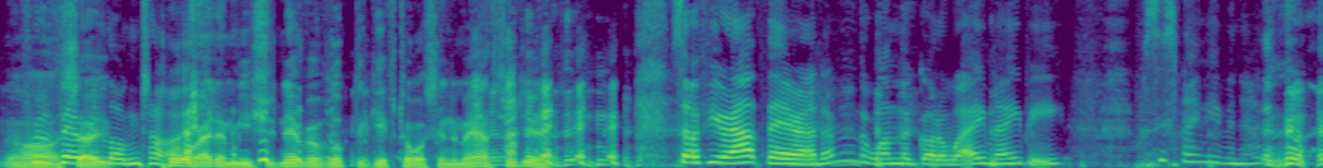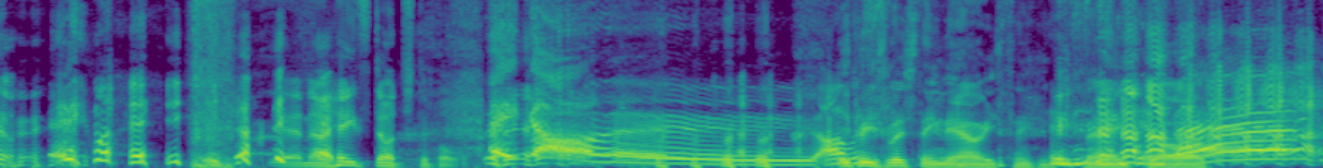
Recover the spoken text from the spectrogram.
for a oh, very Oh, so long time. Poor Adam, you should never have looked a gift horse in the mouth, should you? So if you're out there, Adam, the one that got away, maybe. Was his name even Adam? anyway, Yeah, no, he's dodged the ball. I know. I if was he's listening now, he's thinking, thank God.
